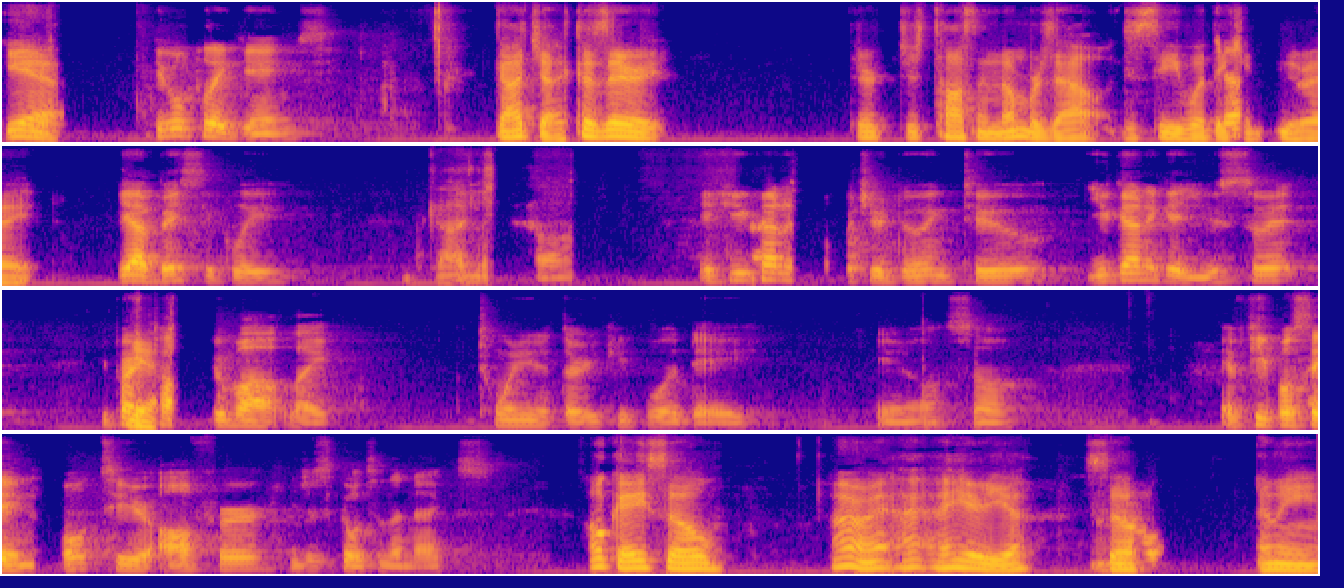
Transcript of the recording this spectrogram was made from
yeah people play games. gotcha because they're they're just tossing numbers out to see what they Yeah. can do right Yeah, basically. Gotcha then, uh, if you kind of know what you're doing too, you gotta get used to it. You probably Yeah. talk to about like twenty to thirty people a day, you know. So if people say no to your offer, you just go to the next. okay so all right i, I hear you so Mhm. i mean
